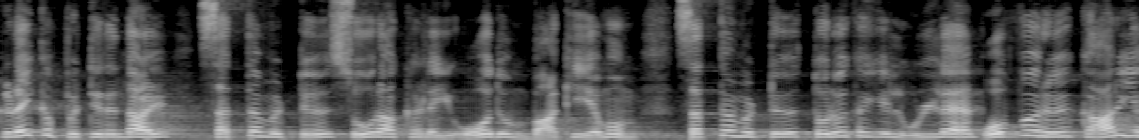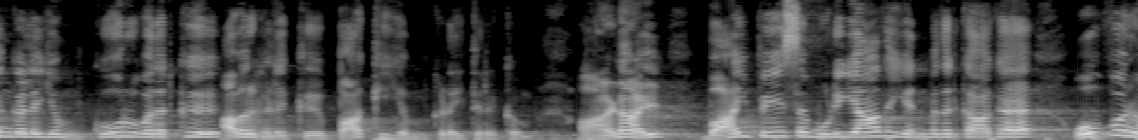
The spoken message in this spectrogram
கிடைக்கப்பெற்றிருந்தால் சத்தமிட்டு சூறாக்களை ஓதும் பாக்கியமும் சத்தமிட்டு தொழுகையில் உள்ள ஒவ்வொரு காரியங்களையும் கூறுவதற்கு அவர்களுக்கு பாக்கியம் கிடைத்திருக்கும். ஆனால் வாய் பேச முடியாது என்பதற்காக ஒவ்வொரு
